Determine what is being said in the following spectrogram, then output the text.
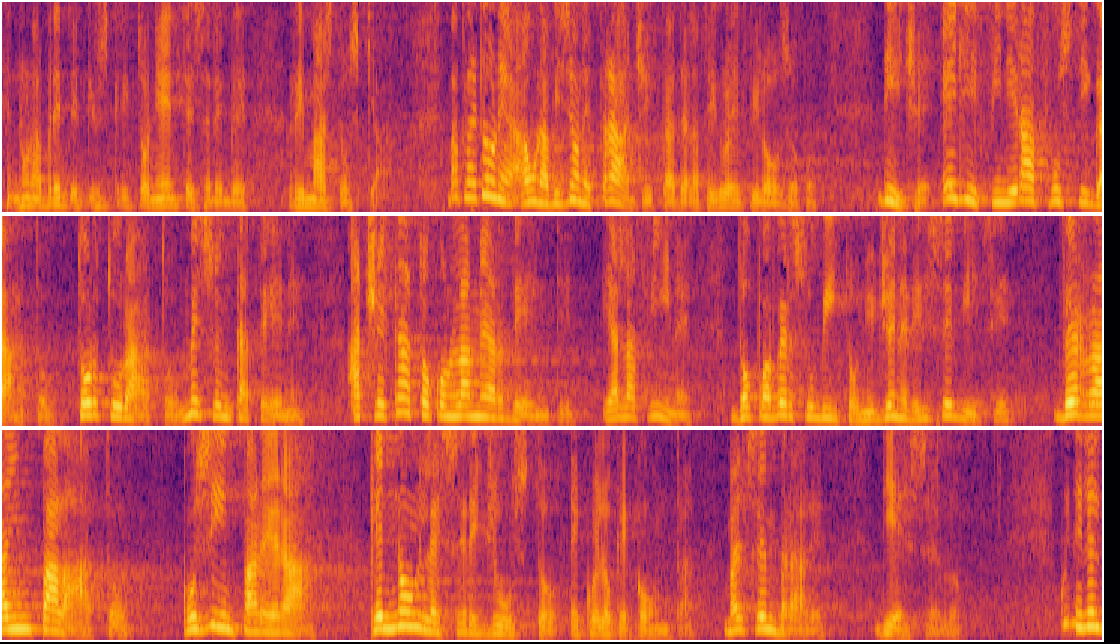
non avrebbe più scritto niente e sarebbe rimasto schiavo. Ma Platone ha una visione tragica della figura del filosofo. Dice, egli finirà fustigato, torturato, messo in catene, accecato con lame ardenti e alla fine, dopo aver subito ogni genere di servizi, verrà impalato. Così imparerà che non l'essere giusto è quello che conta, ma il sembrare di esserlo. Quindi nel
